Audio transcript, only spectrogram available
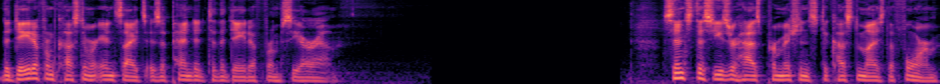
the data from Customer Insights is appended to the data from CRM. Since this user has permissions to customize the form,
